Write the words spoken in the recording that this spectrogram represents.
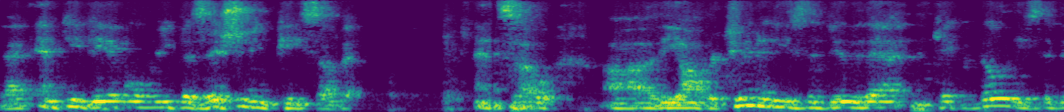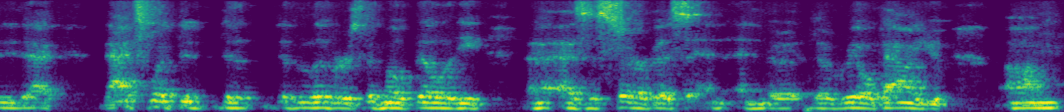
that empty vehicle repositioning piece of it. And so uh, the opportunities to do that and the capabilities to do that, that's what the, the, delivers the mobility as a service and, and the, the real value. Um,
